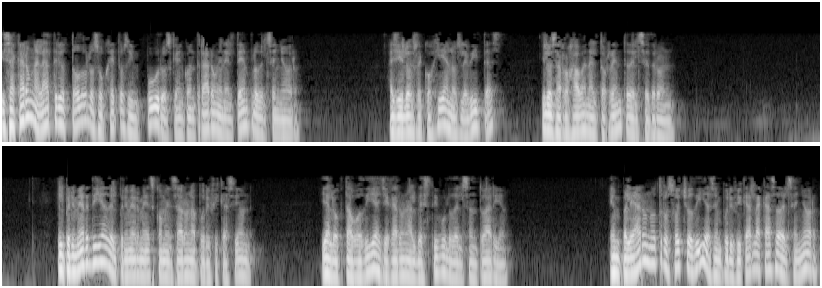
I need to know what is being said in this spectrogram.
y sacaron al atrio todos los objetos impuros que encontraron en el templo del Señor. Allí los recogían los levitas y los arrojaban al torrente del Cedrón. El primer día del primer mes comenzaron la purificación, y al octavo día llegaron al vestíbulo del santuario. Emplearon otros ocho días en purificar la casa del Señor,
